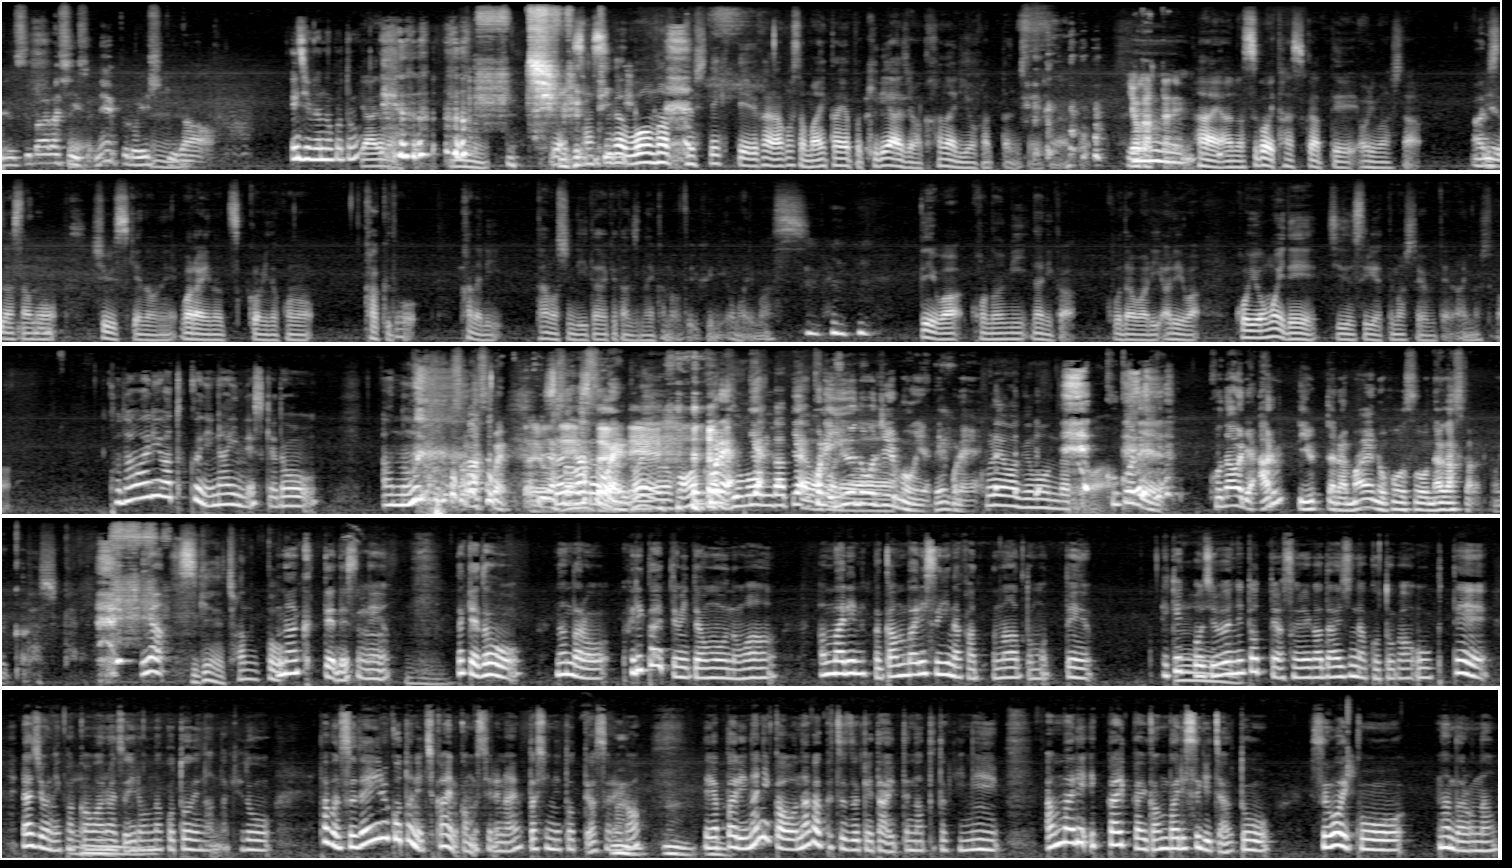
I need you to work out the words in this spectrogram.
に。ね、素晴らしいですよね、プロ意識が。え自分のこと？いやでも、うん、いやさすがウォームアップしてきているからこそ毎回やっぱ切れ味はかなり良かったんじゃないかなよかったね。はいあのすごい助かっておりました。リスナーありがとうございます。さんも俊介のね笑いのツッコミのこの角度をかなり楽しんでいただけたんじゃないかなというふうに思います、うんうんうん。では好み何かこだわりあるいはこういう思いでシーズン3やってましたよみたいなのありましたか？こだわりは特にないんですけどあのそりゃそうや。ねね。これこれ、愚問だったわこれ誘は導尋問やで、これ。これは愚問だったわここで、こだわりあるって言ったら前の放送を流すから、もう一回。確かいやにすげえねちゃんと、なくてですねだけどなんだろう振り返ってみて思うのはあんまりなんか頑張りすぎなかったなと思ってで結構自分にとってはそれが大事なことが多くてラジオに関わらずうん。いろんなことでなんだけど多分素でいることに近いのかもしれない。私にとってはそれが。うん、でやっぱり何かを長く続けたいってなった時にあんまり一回一回頑張りすぎちゃうとすごいこうなんだろうな。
